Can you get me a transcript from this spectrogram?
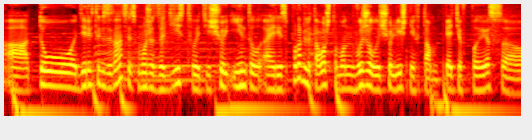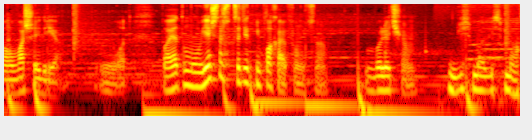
а, то DirectX 12 сможет задействовать еще и Intel Iris Pro для того, чтобы он выжил еще лишних там 5 FPS э, в вашей игре. Вот. Поэтому я считаю, что, кстати, это неплохая функция. Более чем. Весьма-весьма.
